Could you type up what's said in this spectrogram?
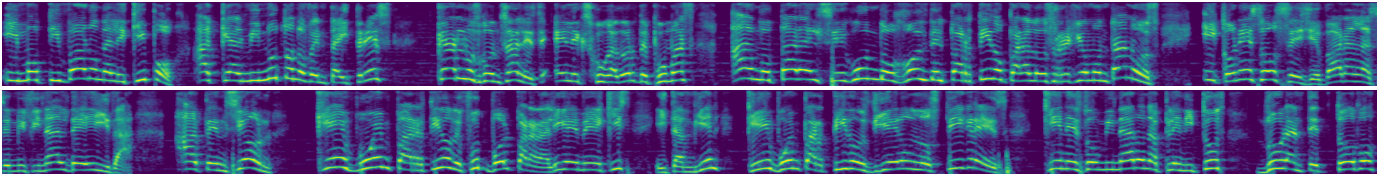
y motivaron al equipo a que al minuto 93 Carlos González, el exjugador de Pumas, anotara el segundo gol del partido para los regiomontanos y con eso se llevaran la semifinal de ida. Atención, qué buen partido de fútbol para la Liga MX y también qué buen partido dieron los Tigres, quienes dominaron a plenitud durante todo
